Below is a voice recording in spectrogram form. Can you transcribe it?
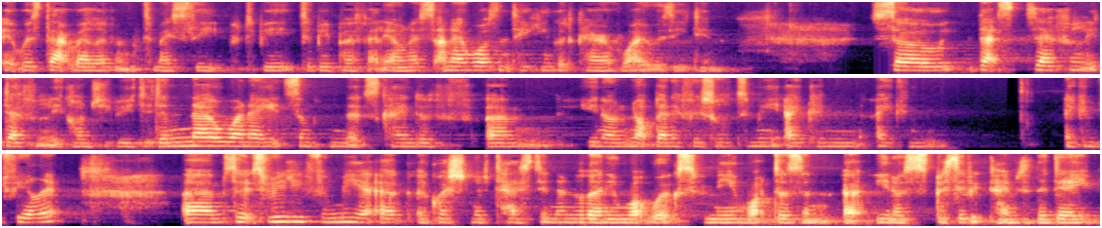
it was that relevant to my sleep to be to be perfectly honest and i wasn't taking good care of what i was eating so that's definitely definitely contributed and now when i eat something that's kind of um, you know not beneficial to me i can i can i can feel it um, so it's really for me a, a, question of testing and learning what works for me and what doesn't at you know specific times of the day.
